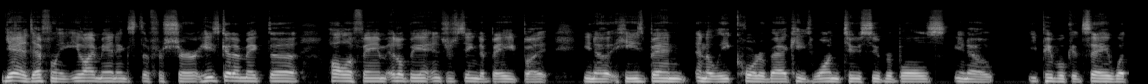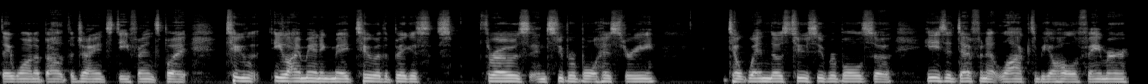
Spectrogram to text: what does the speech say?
Yeah, definitely. Eli Manning's the for sure. He's gonna make the Hall of Fame. It'll be an interesting debate, but you know he's been an elite quarterback. He's won two Super Bowls. You know people could say what they want about the Giants defense, but two Eli Manning made two of the biggest throws in Super Bowl history to win those two Super Bowls. So he's a definite lock to be a Hall of Famer.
